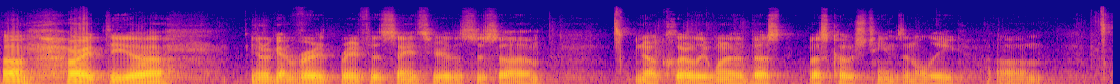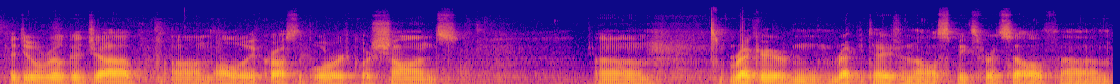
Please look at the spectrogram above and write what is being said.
Um, all right, the uh, you know getting ready, for the Saints here. This is um, you know clearly one of the best best coach teams in the league. Um, they do a real good job um, all the way across the board. Of course, Sean's um, record and reputation all speaks for itself. Um,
